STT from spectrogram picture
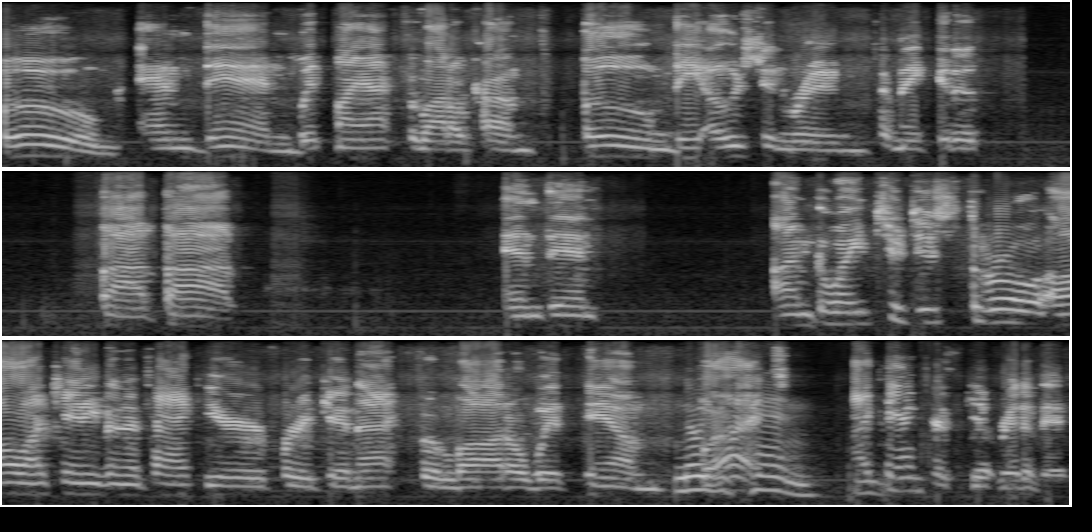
boom. And then with my axolotl comes boom, the ocean room to make it a five five. And then I'm going to destroy oh I can't even attack your freaking axolotl with him. No, you but can. I can just get rid of it.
